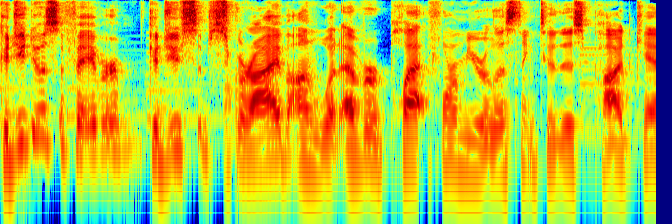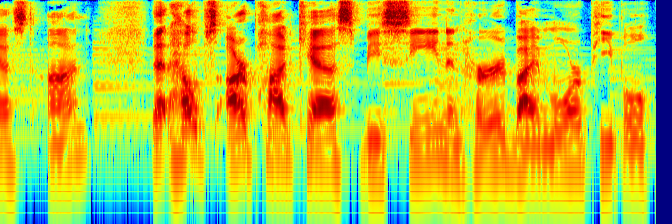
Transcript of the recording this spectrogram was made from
could you do us a favor? Could you subscribe on whatever platform you're listening to this podcast on? That helps our podcast be seen and heard by more people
